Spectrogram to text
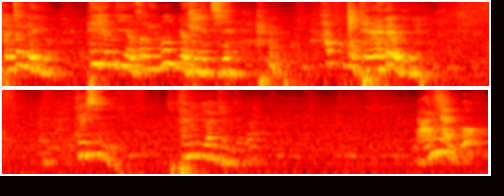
결정적이고 폐경기 여성의 몸, 여성의 지혜. 학부모 대여요 이게. 교신이 비타민이라는 존재가 남이 알고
